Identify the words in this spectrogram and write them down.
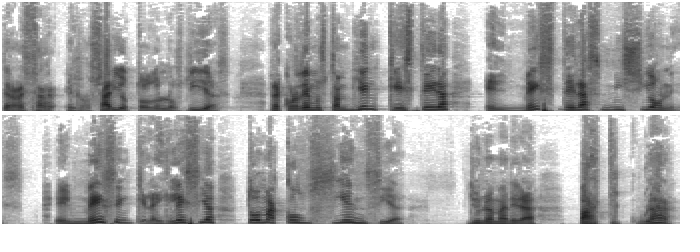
de rezar el rosario todos los días. Recordemos también que este era el mes de las misiones, el mes en que la Iglesia toma conciencia de una manera particular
